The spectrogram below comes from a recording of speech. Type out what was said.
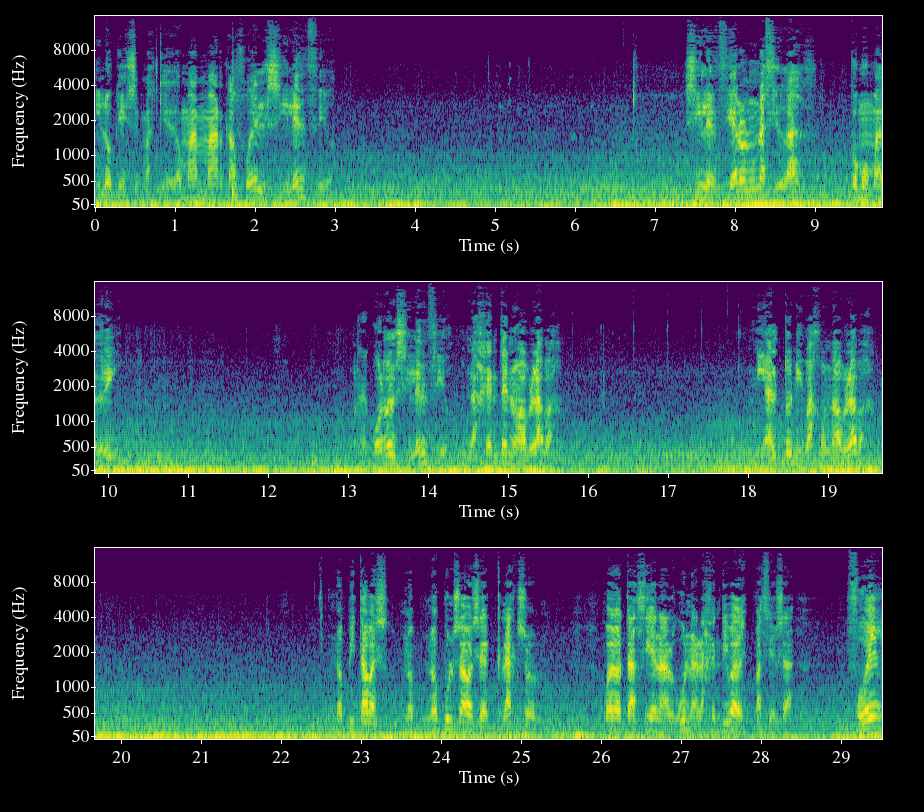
y lo que se me quedó más marcado fue el silencio. Silenciaron una ciudad como Madrid. Recuerdo el silencio, la gente no hablaba. Ni alto ni bajo, no hablaba. No pitabas, no, no pulsabas el claxon cuando te hacían alguna, la gente iba despacio, o sea, fue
